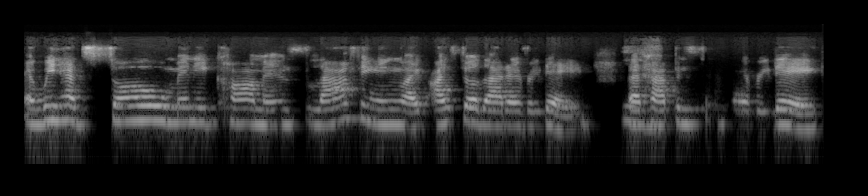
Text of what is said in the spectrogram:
And we had so many comments laughing like i feel that every day. That happens to me every day.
